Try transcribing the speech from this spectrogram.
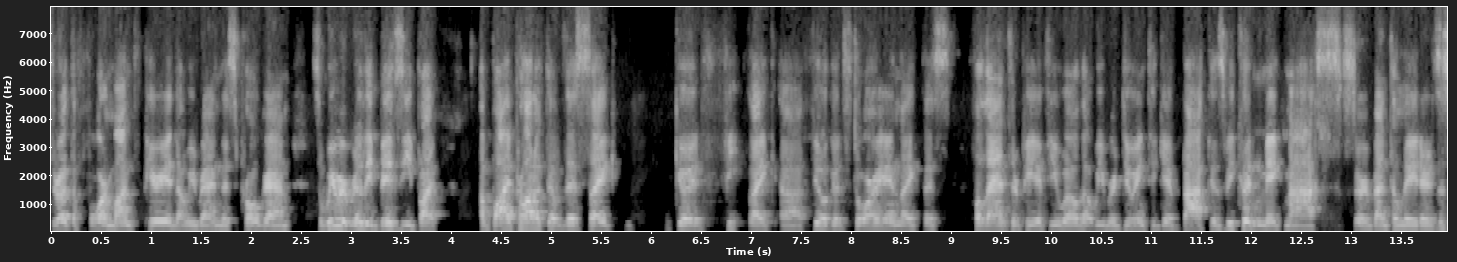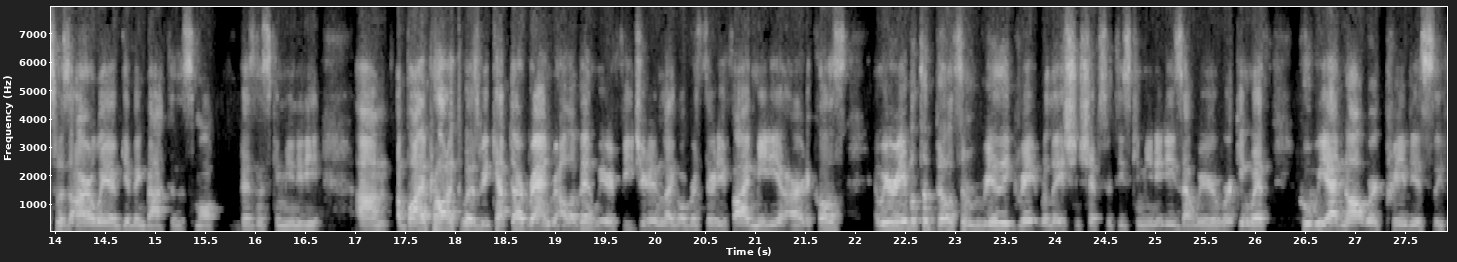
throughout the four month period that we ran this program. So we were really busy but a byproduct of this like good fe- like uh, feel good story and like this philanthropy if you will that we were doing to give back because we couldn't make masks or ventilators. This was our way of giving back to the small business community. Um, a byproduct was we kept our brand relevant. We were featured in like over 35 media articles and we were able to build some really great relationships with these communities that we were working with who we had not worked previously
